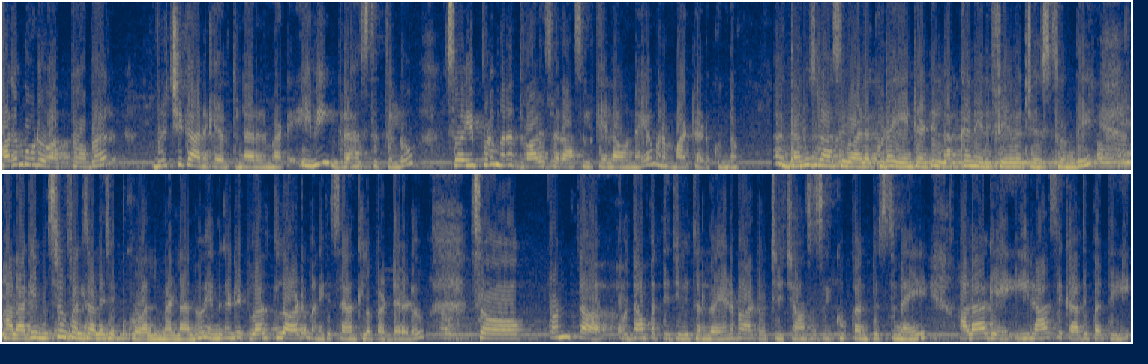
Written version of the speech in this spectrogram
పదమూడు అక్టోబర్ వృచ్చికానికి వెళ్తున్నారనమాట ఇవి గ్రహస్థితులు. సో ఇప్పుడు మన ద్వాదశ రాసులకి ఎలా ఉన్నాయో మనం మాట్లాడుకుందాం. ధనుసు రాశి వాళ్ళకు కూడా ఏంటంటే లక్ అనేది ఫేవర్ చేస్తుంది. అలాగే మిశ్రమ ఫలితాలే చెప్పుకోవాలి మళ్ళాను. ఎందుకంటే ట్వెల్త్ లార్డ్ మనకి సెవెంత్లో పడ్డాడు. సో కొంత దాంపత్య జీవితంలో ఎడబాటు వచ్చే ఛాన్సెస్ ఎక్కువ కనిపిస్తున్నాయి. అలాగే ఈ రాశికి అధిపతి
